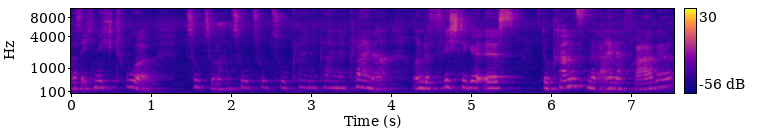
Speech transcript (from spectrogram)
was ich nicht tue, zuzumachen, zu, zu, zu, kleiner, kleiner, kleiner. Und das Wichtige ist, du kannst mit einer Frage,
